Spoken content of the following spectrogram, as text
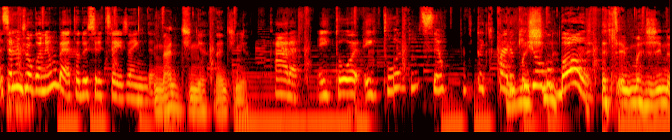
Você não jogou nenhum beta do Street 6 ainda? Nadinha, nadinha. Cara, Heitor, Heitor do céu, puta que pariu, que Imagina. jogo bom! Eu imagino,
